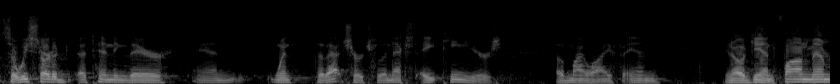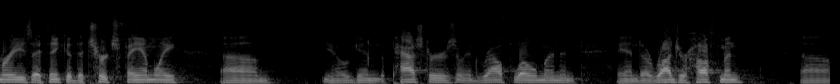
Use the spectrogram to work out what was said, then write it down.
so we started attending there and went to that church for the next 18 years of my life. And, you know, again, fond memories. I think of the church family. Um, you know, again, the pastors, had Ralph Lohman and, and uh, Roger Huffman. Uh,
